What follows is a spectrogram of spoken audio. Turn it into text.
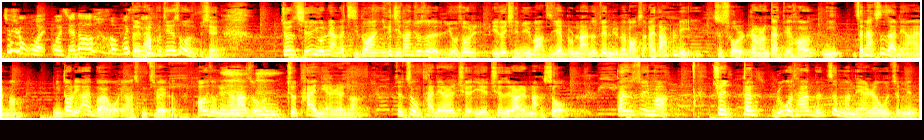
就是我我觉得我不行。对他不接受不行。就是其实有两个极端，一个极端就是有时候一对情侣吧之间，比如男的对女的老是爱搭不理，这时候让人感觉好像你咱俩是在恋爱吗？你到底爱不爱我呀？什么之类的。还有一种就像他这种，就太粘人了，就这种太粘人确也确实让人难受。但是最起码，最但如果他能这么粘人，我证明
